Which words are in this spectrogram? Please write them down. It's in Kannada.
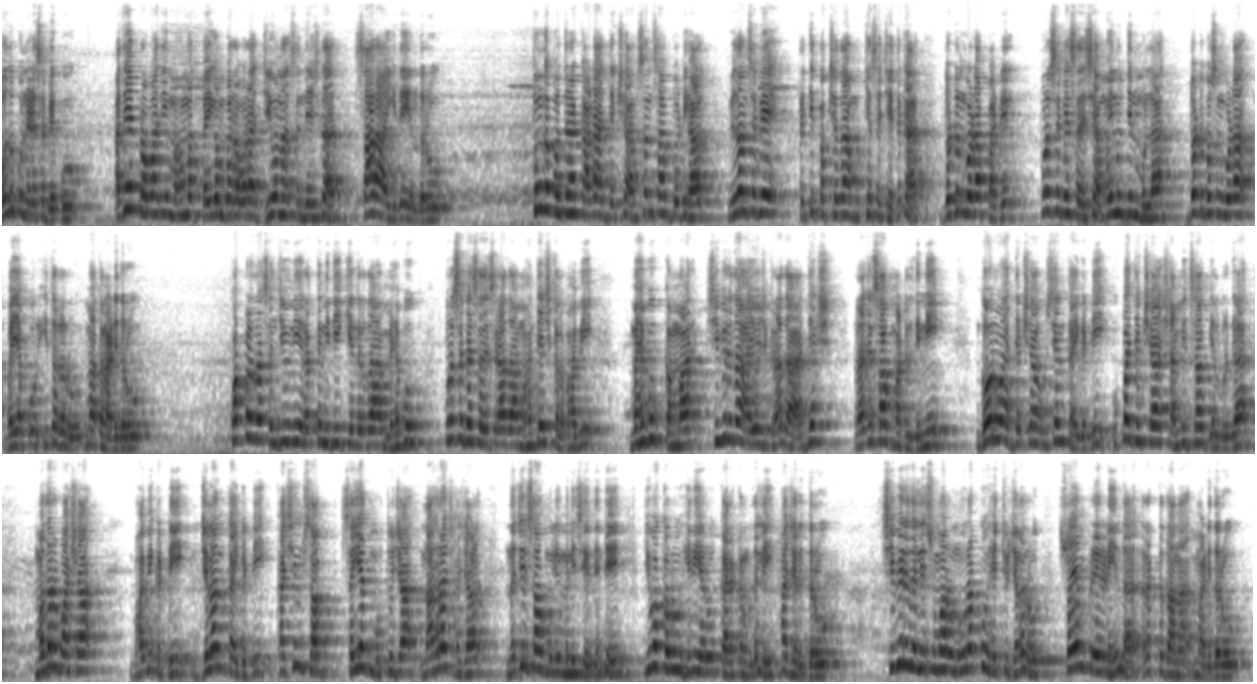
ಬದುಕು ನಡೆಸಬೇಕು. ಅದೇ ಪ್ರವಾದಿ ಮೊಹಮ್ಮದ್ ಪೈಗಂಬರ್ ಅವರ ಜೀವನ ಸಂದೇಶದ ಸಾರ ಆಗಿದೆ ಎಂದರು. ತುಂಗಭದ್ರಾ ಕಾಡಾ ಅಧ್ಯಕ್ಷ ಹಸನ್ ಸಾಬ್ ದೊಡ್ಡಿಹಾಳ್ ವಿಧಾನಸಭೆ ಪ್ರತಿಪಕ್ಷದ ಮುಖ್ಯ ಸಚೇತಕ ದೊಡ್ಡನಗೌಡ, ಪಾಟೀಲ್, ಪುರಸಭೆ ಸದಸ್ಯ ಮೈನುದ್ದೀನ್ ಮುಲ್ಲಾ, ದೊಡ್ಡ ಬಸನಗೌಡ ಬಯ್ಯಾಪುರ್ ಇತರರು ಮಾತನಾಡಿದರು. ಕೊಪ್ಪಳದ ಸಂಜೀವಿನಿ ರಕ್ತನಿಧಿ ಕೇಂದ್ರದ ಮೆಹಬೂಬ್, ಪುರಸಭೆ ಸದಸ್ಯರಾದ ಮಹಂತೇಶ್ ಕಲಭಾವಿ, ಮೆಹಬೂಬ್ ಕಮ್ಮಾರ್, ಶಿಬಿರದ ಆಯೋಜಕರಾದ ಅಧ್ಯಕ್ಷ ರಾಜಸಾಬ್ ಮಾಟಲ್ದಿನ್ನಿ ಗೌರವ ಅಧ್ಯಕ್ಷ ಹುಸೇನ್ ಕಾಯ್ಗಡ್ಡಿ, ಉಪಾಧ್ಯಕ್ಷ ಶಾಮೀದ್ ಸಾಬ್ ಯಲ್ಬುರ್ಗ, ಮದರ್ ಭಾಷಾ ಭಾವಿಕಟ್ಟಿ, ಜಲಾನ್ ಕಾಯ್ಗಡ್ಡಿ, ಖಾಶಿಂ ಸಾಬ್ ಸೈಯದ್ ಮುರ್ತುಜಾ ನಾಗರಾಜ್ ಹಜಾಳ್, ನಜೀರ್ ಸಾಬ್ ಮುಲಿಮನಿ ಸೇರಿದಂತೆ ಯುವಕರು, ಹಿರಿಯರು ಕಾರ್ಯಕ್ರಮದಲ್ಲಿ ಹಾಜರಿದ್ದರು. ಶಿಬಿರದಲ್ಲಿ ಸುಮಾರು ನೂರಕ್ಕೂ ಹೆಚ್ಚು ಜನರು ಸ್ವಯಂ ಪ್ರೇರಣೆಯಿಂದ ರಕ್ತದಾನ ಮಾಡಿದರು.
